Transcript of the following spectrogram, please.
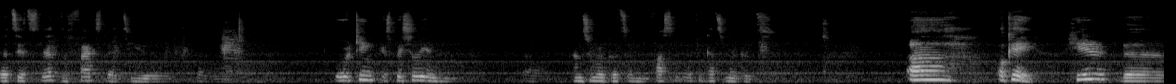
That's it. That's the fact that you uh, working, especially in uh, consumer goods and fast-moving consumer goods. Uh, okay, here the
